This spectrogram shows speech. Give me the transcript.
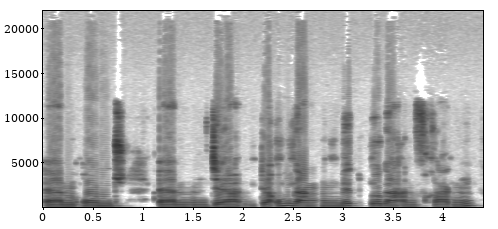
ähm, und ähm, der, der Umgang mit Bürgeranfragen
